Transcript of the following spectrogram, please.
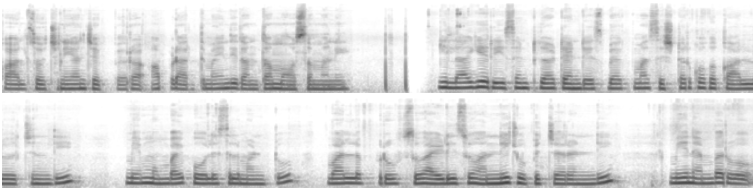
కాల్స్ వచ్చినాయి అని చెప్పారు. అప్పుడు అర్థమైంది ఇదంతా మోసం అని. ఇలాగే రీసెంట్గా టెన్ డేస్ బ్యాక్ మా సిస్టర్కి ఒక కాల్ వచ్చింది. మేము ముంబై పోలీసులమంటూ వాళ్ళ ప్రూఫ్స్ ఐడీస్ అన్నీ చూపించారండి. మీ నెంబరు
